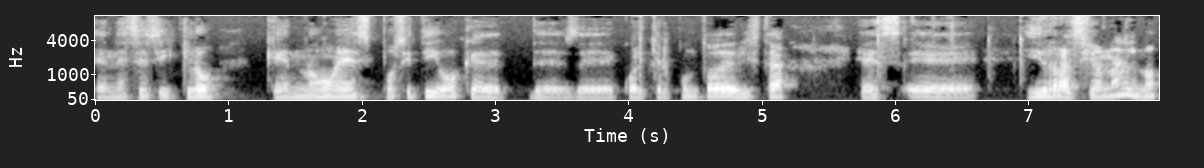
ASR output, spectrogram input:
en ese ciclo que no es positivo, que desde cualquier punto de vista es eh, irracional, ¿no?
